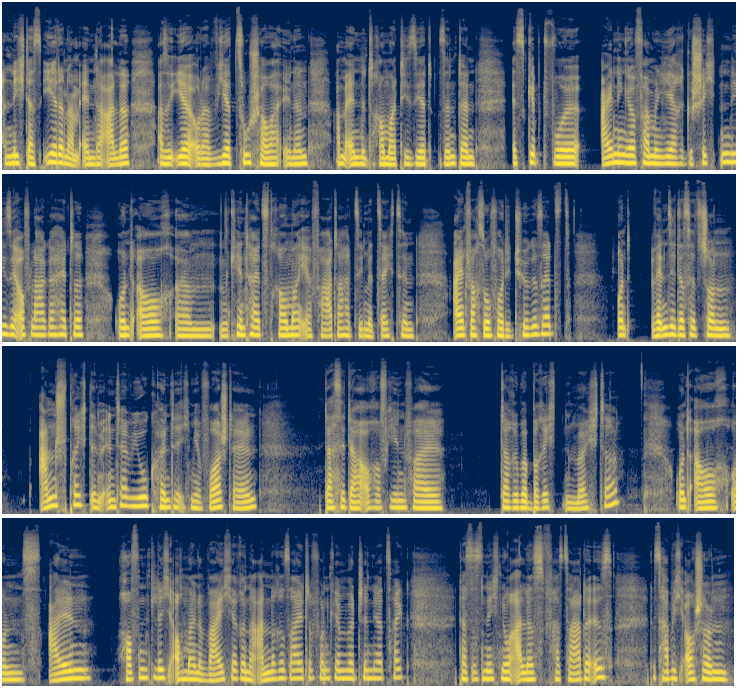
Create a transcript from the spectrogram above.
Nicht, dass ihr dann am Ende alle, also ihr oder wir ZuschauerInnen, am Ende traumatisiert sind, denn es gibt wohl einige familiäre Geschichten, die sie auf Lager hätte und auch ähm, ein Kindheitstrauma. Ihr Vater hat sie mit 16 einfach so vor die Tür gesetzt. Und wenn sie das jetzt schon anspricht im Interview, könnte ich mir vorstellen, dass sie da auch auf jeden Fall darüber berichten möchte und auch uns allen hoffentlich auch mal eine weichere, eine andere Seite von Kim Virginia zeigt, dass es nicht nur alles Fassade ist. Das habe ich auch schon,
